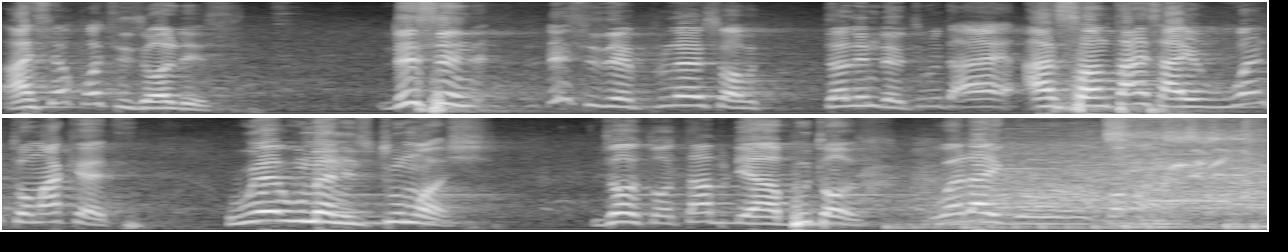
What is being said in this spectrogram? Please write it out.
I said, What is all this? This is, this is a place of telling the truth. I, I sometimes I went to market where women is too much. Just to tap their buttocks, whether it go come out.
